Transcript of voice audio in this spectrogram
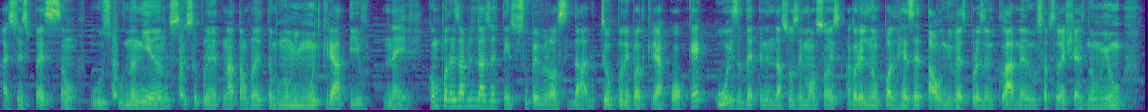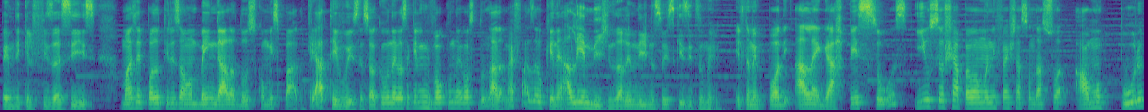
As suas espécies são os Unanianos e o seu planeta natal, um planeta com um nome muito criativo, Neve. Como poderes e habilidades, ele tem super velocidade. Seu poder pode criar qualquer coisa dependendo das suas emoções. Agora, ele não pode resetar o universo, por exemplo. Claro, né? Os Celestiais não iam permitir que ele fizesse isso. Mas ele pode utilizar uma bengala doce como espada. Criativo isso, né? Só que o negócio é que ele invoca o um negócio do nada. Mas fazer o quê, né? Alienígenas. Alienígenas são esquisitos mesmo. Ele também pode alegar pessoas. E o seu chapéu é uma manifestação da sua alma pura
